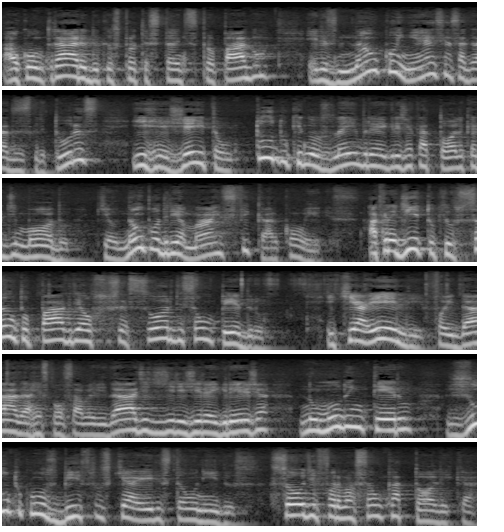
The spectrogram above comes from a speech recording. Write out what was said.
ao contrário do que os protestantes propagam, eles não conhecem as Sagradas Escrituras e rejeitam tudo que nos lembre a Igreja Católica, de modo que eu não poderia mais ficar com eles. Acredito que o Santo Padre é o sucessor de São Pedro e que a ele foi dada a responsabilidade de dirigir a Igreja no mundo inteiro, junto com os bispos que a ele estão unidos. Sou de formação católica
